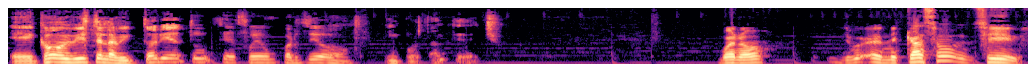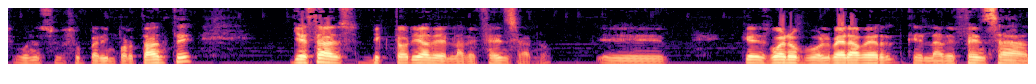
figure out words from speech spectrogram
Eh, ¿cómo viste la victoria tú que fue un partido importante de hecho. Bueno en mi caso sí súper importante y esta es victoria de la defensa no eh, que es bueno volver a ver que la defensa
